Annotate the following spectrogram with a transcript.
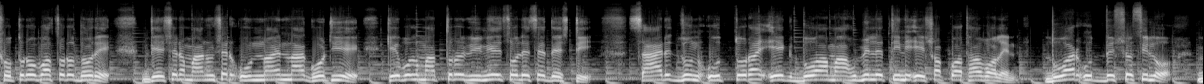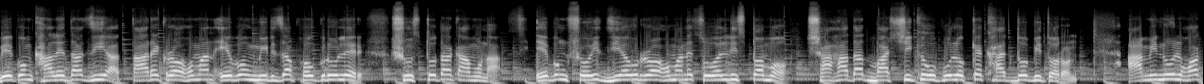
সতেরো বছর ধরে দেশের মানুষের উন্নয়ন না ঘটিয়ে কেবলমাত্র ঋণে চলেছে দেশটি। চার জুন উত্তরায় এক দোয়া মাহবিলে তিনি এসব কথা বলেন। দোয়ার উদ্দেশ্য ছিল বেগম খালেদা জিয়া, তারেক রহমান এবং মির্জা ফখরুলের সুস্থতা কামনা এবং শহীদ জিয়াউর রহমানের চুয়াল্লিশতম শাহাদাত বার্ষিকী উপলক্ষে খাদ্য বিতরণ। আমিনুল হক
